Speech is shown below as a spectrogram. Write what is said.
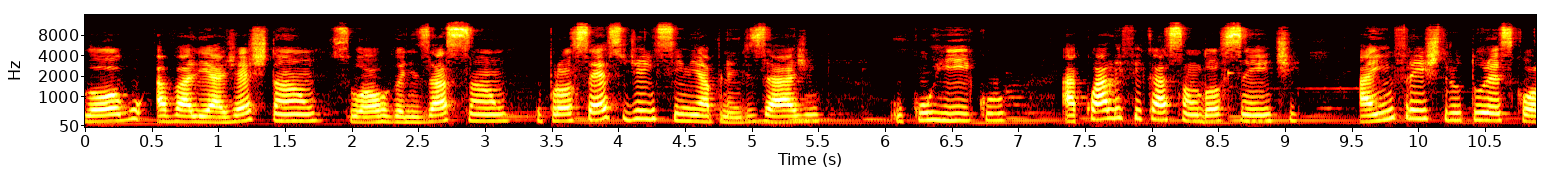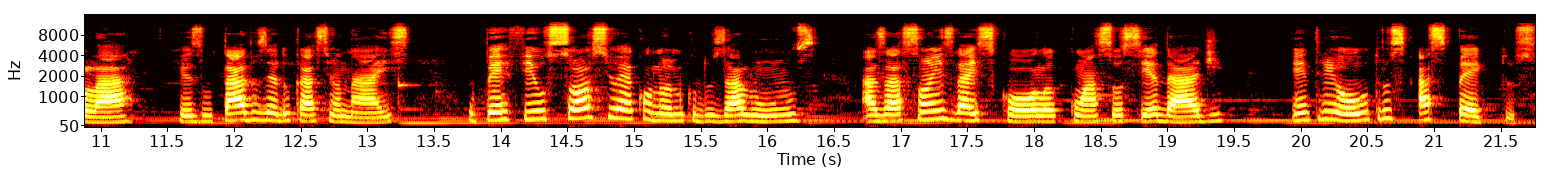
Logo, avaliar a gestão, sua organização, o processo de ensino e aprendizagem, o currículo, a qualificação docente, a infraestrutura escolar, resultados educacionais, o perfil socioeconômico dos alunos, as ações da escola com a sociedade, entre outros aspectos.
